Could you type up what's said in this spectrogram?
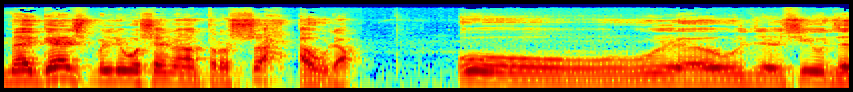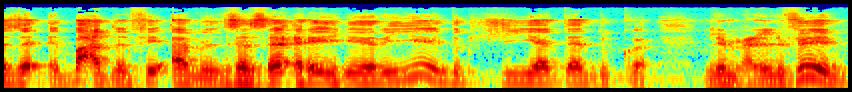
ما قالش باللي واش أنا نترشح أو لا. و شي بعض الفئة من الجزائريين دوك الشياتات دوك اللي معلفين.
